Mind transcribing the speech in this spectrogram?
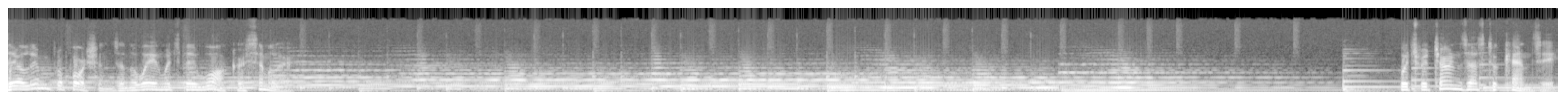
Their limb proportions and the way in which they walk are similar. Which returns us to Kanzi,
